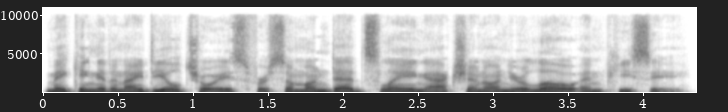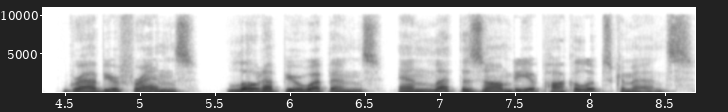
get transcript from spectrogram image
making it an ideal choice for some undead slaying action on your low-end PC. Grab your friends, load up your weapons, and let the zombie apocalypse commence.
